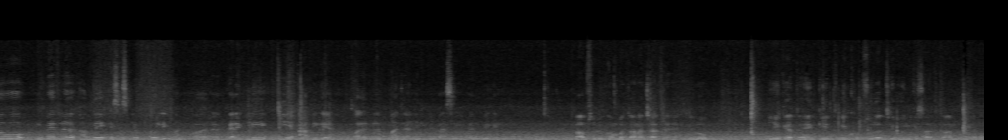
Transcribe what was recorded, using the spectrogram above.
तो फिर हमने इस स्क्रिप्ट को लिखा और करेक्टली ये आ भी गया और माता रानी की कृपा से ये बन भी गई। आप सभी को हम बताना चाहते हैं कि लोग ये कहते हैं कि इतनी खूबसूरत हीरोइन के साथ काम किया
